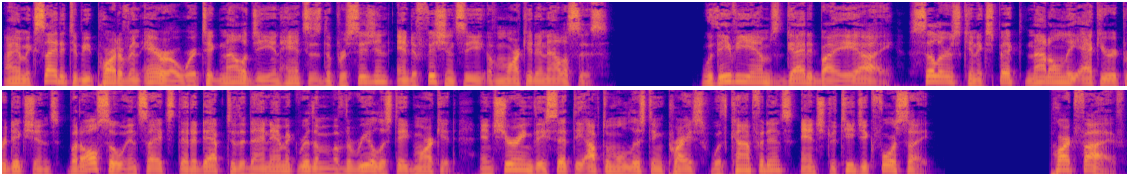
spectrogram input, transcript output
I am excited to be part of an era where technology enhances the precision and efficiency of market analysis. With AVMs guided by AI, sellers can expect not only accurate predictions, but also insights that adapt to the dynamic rhythm of the real estate market, ensuring they set the optimal listing price with confidence and strategic foresight. Part 5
